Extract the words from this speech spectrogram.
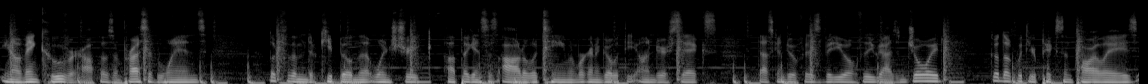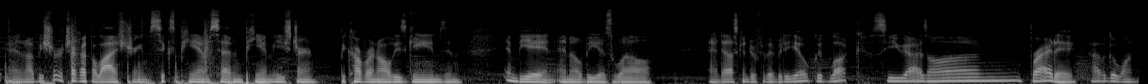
you know Vancouver off those impressive wins. Look for them to keep building that win streak up against this Ottawa team, and we're going to go with the under six. That's going to do it for this video. Hopefully you guys enjoyed. Good luck with your picks and parlays, and uh, be sure to check out the live stream 6 p.m. 7 p.m. Eastern. Be covering all these games and NBA and MLB as well. And that's going to do it for the video. Good luck. See you guys on Friday. Have a good one.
